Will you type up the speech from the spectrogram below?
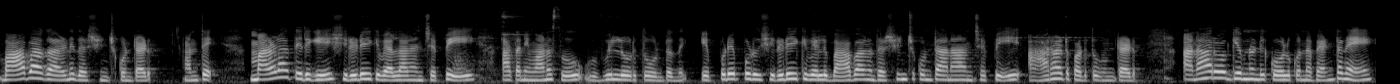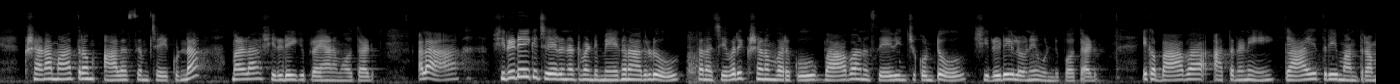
బాబా గారిని దర్శించుకుంటాడు. అంతే. మరలా తిరిగి షిరిడీకి వెళ్ళాలని చెప్పి అతని మనసు ఉవ్విల్లూడుతూ ఉంటుంది. ఎప్పుడెప్పుడు షిరిడీకి వెళ్ళి బాబాను దర్శించుకుంటానా అని చెప్పి ఆరాటపడుతూ ఉంటాడు. అనారోగ్యం నుండి కోలుకున్న వెంటనే క్షణమాత్రం ఆలస్యం చేయకుండా మరలా షిరిడీకి ప్రయాణం అవుతాడు అలా షిరిడీకి చేరినటువంటి మేఘనాథుడు తన చివరి క్షణం వరకు బాబాను సేవించుకుంటూ షిరిడీలోనే ఉండిపోతాడు. ఇక బాబా అతనిని గాయత్రి మంత్రం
